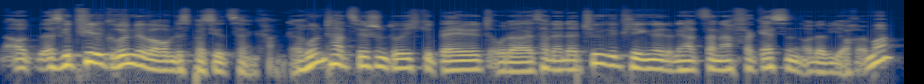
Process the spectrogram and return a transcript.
es gibt viele Gründe, warum das passiert sein kann. Der Hund hat zwischendurch gebellt oder es hat an der Tür geklingelt und er hat es danach vergessen oder wie auch immer.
